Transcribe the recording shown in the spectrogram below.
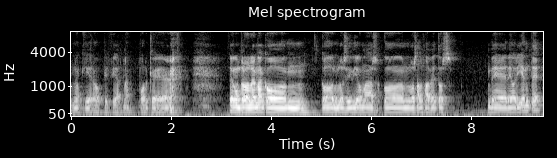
No quiero pifiarla porque tengo un problema con, con los idiomas, con los alfabetos de, de Oriente.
